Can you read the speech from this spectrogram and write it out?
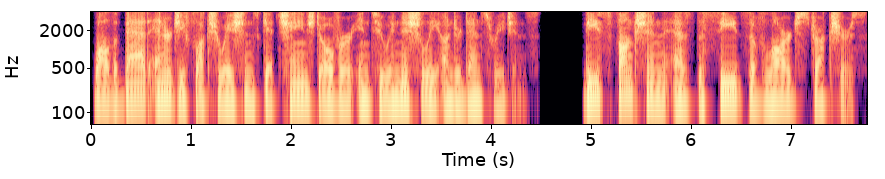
while the bad energy fluctuations get changed over into initially underdense regions. These function as the seeds of large structures.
